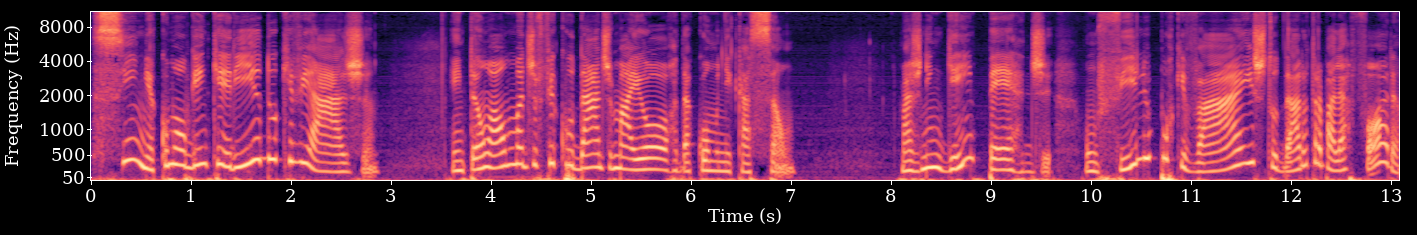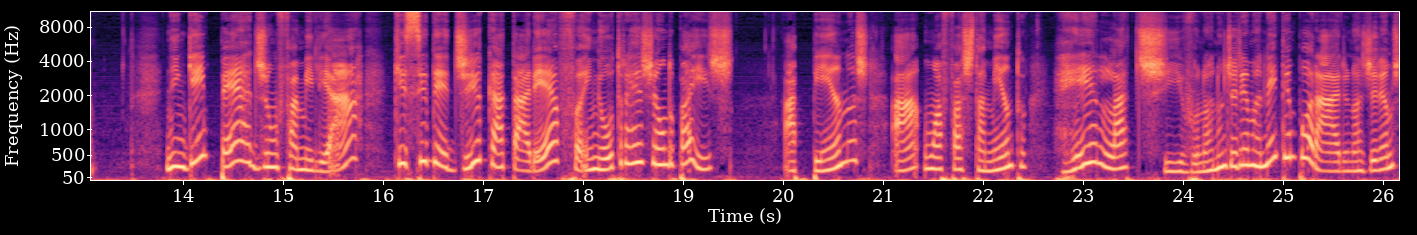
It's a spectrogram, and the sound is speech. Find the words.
Sim, é como alguém querido que viaja. Então há uma dificuldade maior da comunicação. Mas ninguém perde um filho porque vai estudar ou trabalhar fora. Ninguém perde um familiar que se dedica à tarefa em outra região do país. Apenas há um afastamento relativo. Nós não diríamos nem temporário, nós diríamos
